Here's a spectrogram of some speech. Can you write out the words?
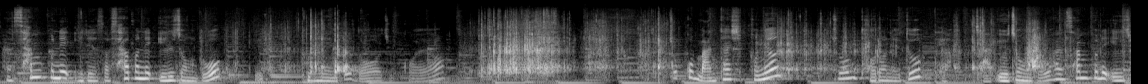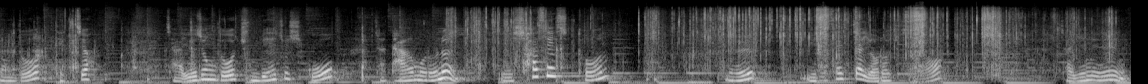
한 3분의 1에서 4분의 1 정도 돌멩이를 넣어 줄 거예요. 조금 많다 싶으면 좀 덜어내도 돼요. 자, 요 정도 한 3분의 1 정도 됐죠? 자, 요 정도 준비해 주시고 자, 다음으로는 이 샤세 스톤을 위를 살짝 열어주세요. 자, 얘는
